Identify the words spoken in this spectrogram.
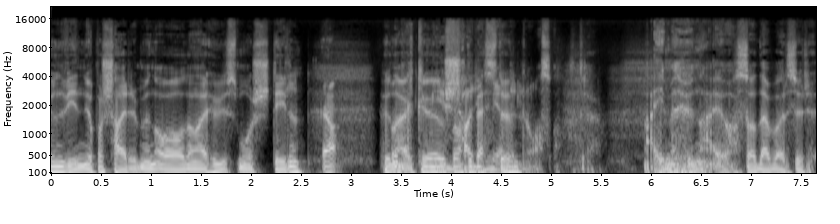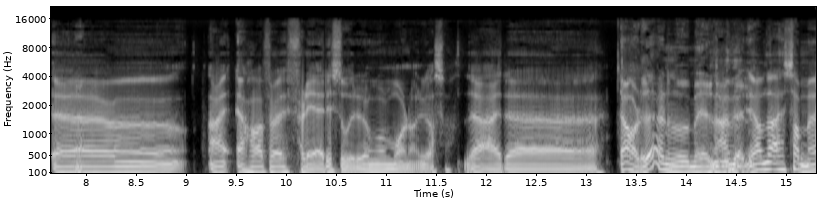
hun vinner jo på sjarmen og den der husmorsstilen. Ja. Hun hun er jo ikke blant de beste, hun. altså. Nei, men hun er jo altså Det er bare surr. Uh, nei, jeg har flere historier om Morgen-Norge, altså. Det er uh, Ja, har du det? Er det noe mer du vil ja, men det er samme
